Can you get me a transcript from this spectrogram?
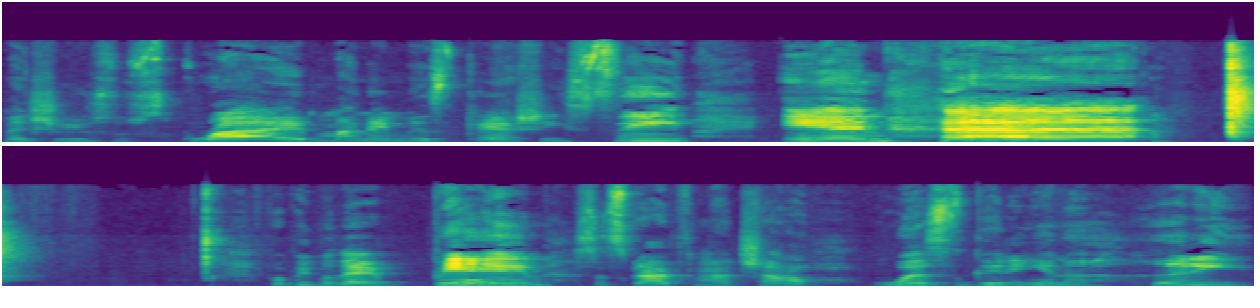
Make sure you subscribe. My name is Cashy C. And for people that have been subscribed to my channel, what's goody in a hoodie?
